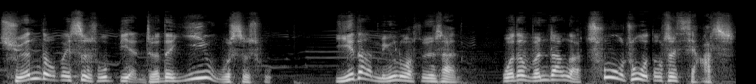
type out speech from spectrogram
全都被世俗贬谪的一无是处。一旦名落孙山，我的文章啊，处处都是瑕疵。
